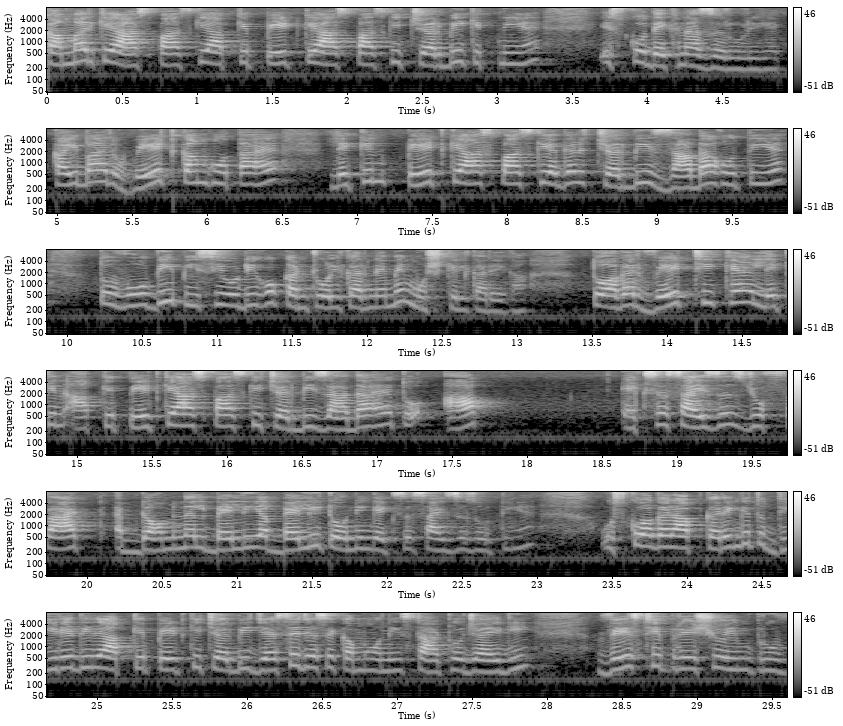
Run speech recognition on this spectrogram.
कमर के आसपास की, आपके पेट के आसपास की चर्बी कितनी है, इसको देखना ज़रूरी है। कई बार वेट कम होता है, लेकिन पेट के आसपास की अगर चर्बी ज़्यादा होती है तो वो भी पीसीओडी को कंट्रोल करने में मुश्किल करेगा। तो अगर वेट ठीक है, लेकिन आपके पेट के आसपास की चर्बी ज़्यादा है तो आप एक्सरसाइजेज जो फैट एब्डोमिनल बेली या बेली टोनिंग एक्सरसाइजेज होती हैं, उसको अगर आप करेंगे तो धीरे धीरे आपके पेट की चर्बी जैसे जैसे कम होनी स्टार्ट हो जाएगी। वेस्ट हिप रेशियो इम्प्रूव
